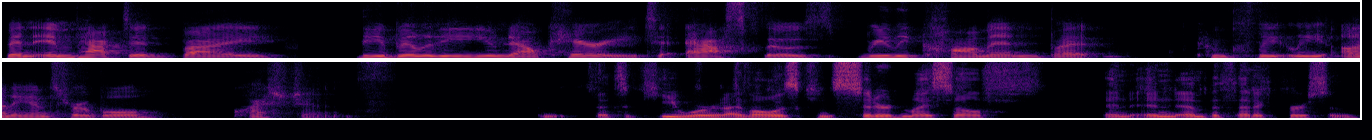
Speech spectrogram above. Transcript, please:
been impacted by the ability you now carry to ask those really common but completely unanswerable questions? That's a key word. I've always considered myself an, an empathetic person.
